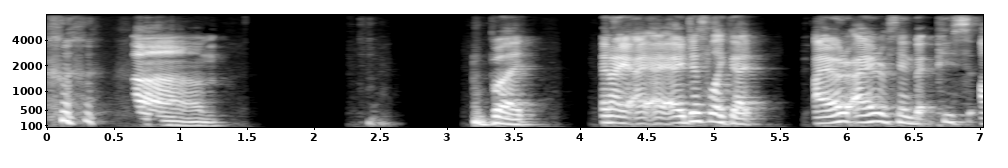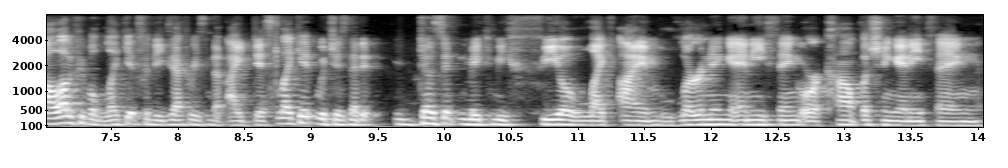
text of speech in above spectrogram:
um but and I, I, I just like that. I I understand that piece. A lot of people like it for the exact reason that I dislike it, which is that it doesn't make me feel like I'm learning anything or accomplishing anything.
